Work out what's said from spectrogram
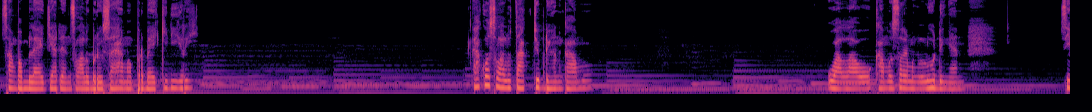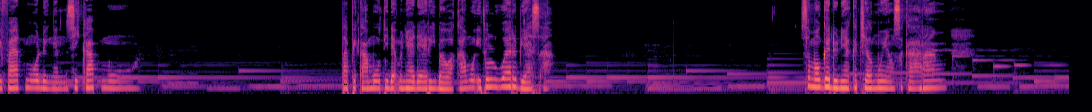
sang pembelajar dan selalu berusaha memperbaiki diri. Aku selalu takjub dengan kamu. Walau kamu sering mengeluh dengan sifatmu, dengan sikapmu, tapi kamu tidak menyadari bahwa kamu itu luar biasa. Semoga dunia kecilmu yang sekarang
